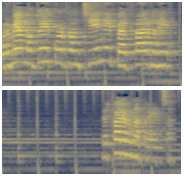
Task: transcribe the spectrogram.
Formiamo due cordoncini per farli per fare una treccia.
